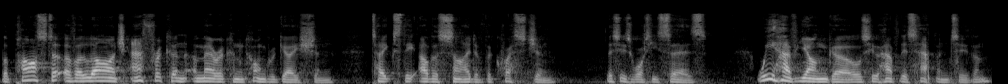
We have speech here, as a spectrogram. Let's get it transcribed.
the pastor of a large African American congregation, takes the other side of the question. This is what he says We have young girls who have this happen to them.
